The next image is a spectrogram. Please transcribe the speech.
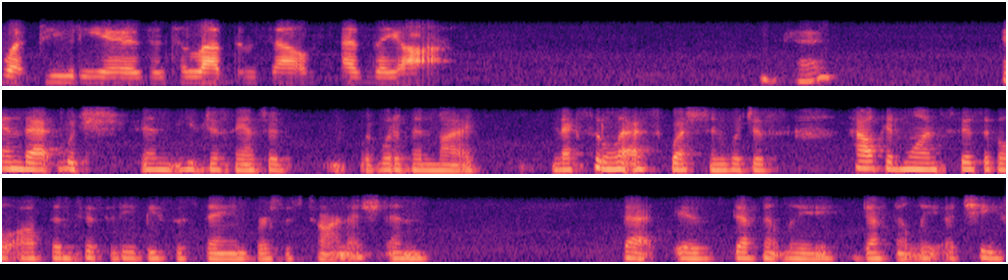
what beauty is and to love themselves as they are. Okay. And that which and you just answered what would have been my next to the last question which is how can one's physical authenticity be sustained versus tarnished? And that is definitely, definitely a chief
